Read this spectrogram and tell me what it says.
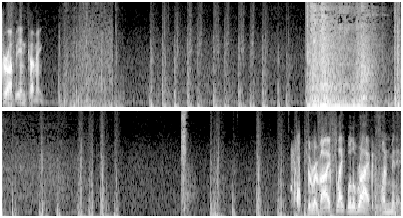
Airdrop incoming. The revived flight will arrive in one minute.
